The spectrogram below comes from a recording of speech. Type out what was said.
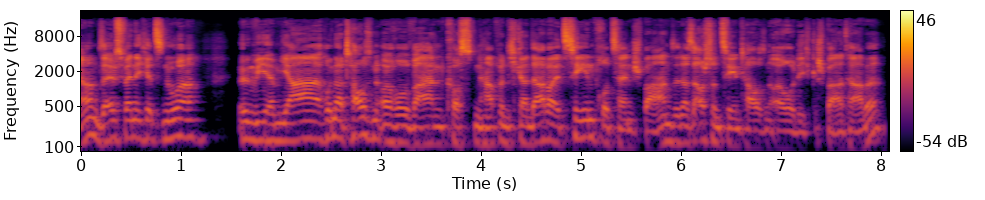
Ne? Und selbst wenn ich jetzt nur irgendwie im Jahr 100.000 Euro Warenkosten habe und ich kann dabei 10% sparen, sind das auch schon 10.000 Euro, die ich gespart habe.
